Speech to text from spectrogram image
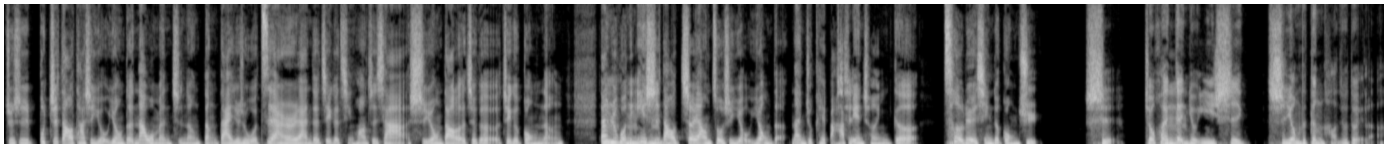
就是不知道它是有用的，那我们只能等待，就是我自然而然的这个情况之下使用到了这个这个功能。但如果你意识嗯到这样做是有用的，那你就可以把它变成一个策略性的工具。是，就会更嗯有意识，使用的更好就对了。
